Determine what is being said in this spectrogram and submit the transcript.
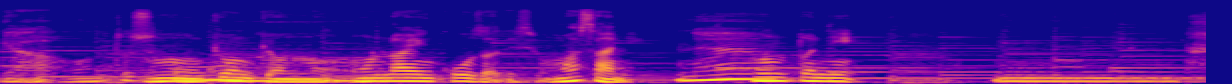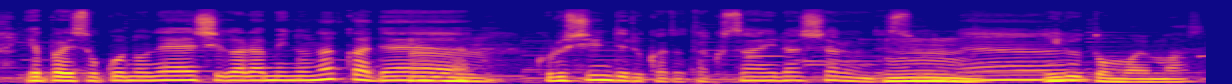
いや本当うそう。思うな、ん、キョンキョンのオンライン講座ですよ。まさに。ね。本当に、うん。やっぱりそこのねしがらみの中でうん苦しんでる方たくさんいらっしゃるんですよね、うん。いると思います。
